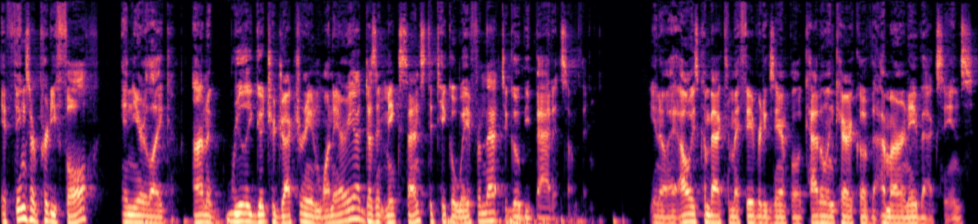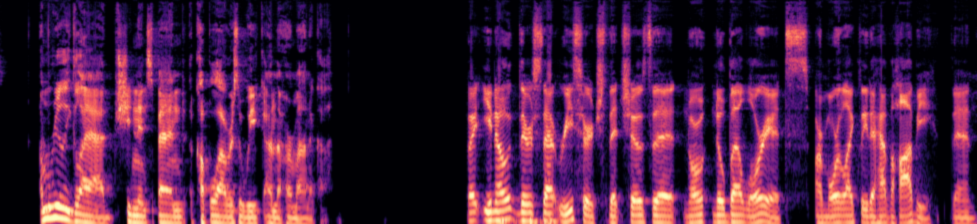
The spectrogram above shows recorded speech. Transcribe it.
if things are pretty full and you're like on a really good trajectory in one area does it make sense to take away from that to go be bad at something? You know i always come back to my favorite example Katalin Karikó of the mrna vaccines I'm really glad she didn't spend a couple hours a week on the harmonica. But you know, there's that research that shows that no- Nobel laureates are more likely to have a hobby than,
